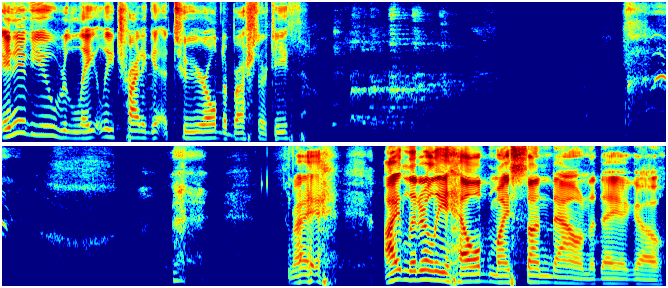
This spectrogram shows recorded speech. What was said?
Any of you lately try to get a two year old to brush their teeth? right? I literally held my son down a day ago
